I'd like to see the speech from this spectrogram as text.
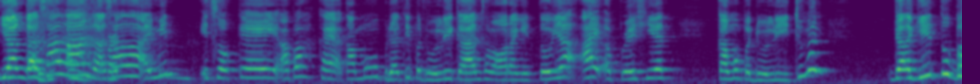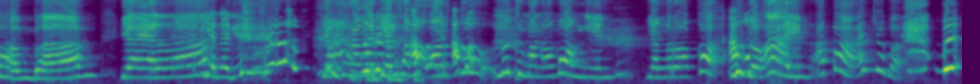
ya nggak salah ah, nggak salah. I mean it's okay. Apa kayak kamu berarti peduli kan sama orang itu. Ya I appreciate kamu peduli. Cuman gak gitu Bambang. Ya elah ya nggak gitu. Yang kurang ajar sama ortu lu cuman omongin. Yang ngerokok lu doain. Apaan coba. Be-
